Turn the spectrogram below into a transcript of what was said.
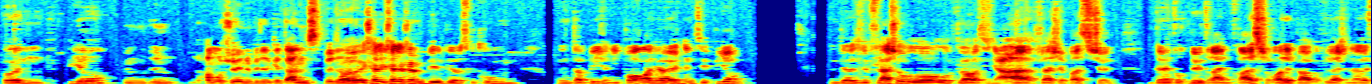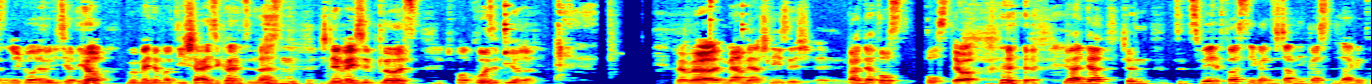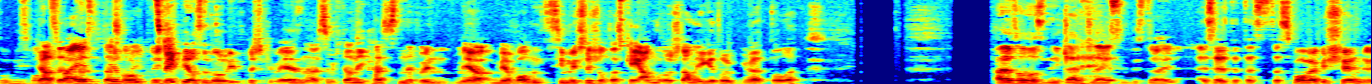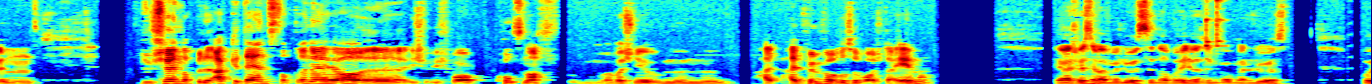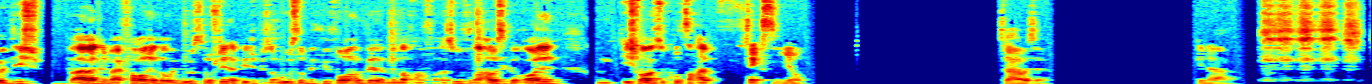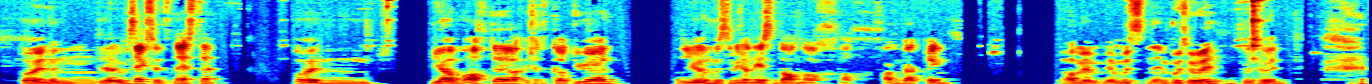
Und Bier. Und, und haben wir schön ein bisschen getanzt. Bitte. Ja, ich hatte, ich hatte schon ein Bier was getrunken. Und dann bin ich an die Bar ran, ja, ich nehme zwei Bier. Und da ist eine Flasche oder, oder Glas. Ja, Flasche passt schon. Und dann hat dort 0,33 Radeberger Flaschen aus dem Regal. Ich sagte, ja, Moment mal, die Scheiße kannst du lassen. Ich nehme welche im Glas. Ich war große Biere. Wir haben ja, wir haben ja schließlich, äh, Und der Durst, Durst. ja, Wir hatten ja schon zu zweit fast die ganze Sternikasten leer getrunken. Es waren ja zwei das, das Bier noch war, übrig. zwei Bier sind noch übrig gewesen aus dem Sternikasten und wir, wir waren uns ziemlich sicher, dass kein anderer Sterne getrunken hat, oder? Also, das ist eine Glanzleistung bis dahin. Also das, das war wirklich schön und du schön noch ein bisschen abgedanced da drinnen, ja. Äh, ich, ich war kurz nach, weiß ich nicht, um, um halb, halb fünf oder so war ich daheim. Ja, ich weiß nicht, wann wir los sind, aber wir sind irgendwann los. Und ich hatte mein Fahrrad, der in Uster steht, da bin ich bis nach Uster mitgefahren und bin dann noch auf, aus Ufer nach Hause geradelt. Und ich war so kurz nach halb sechs hier. Zu Hause. Genau. Und, Und bin dann um sechs ins Neste. Und hier um acht, ich hatte gerade Julian. Also Julian musste mich am nächsten Tag nach, nach Frankenberg bringen. Ja, wir, wir mussten einen Bus holen. einen Bus holen.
